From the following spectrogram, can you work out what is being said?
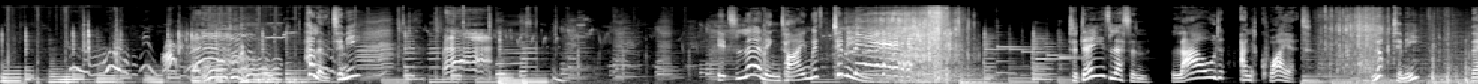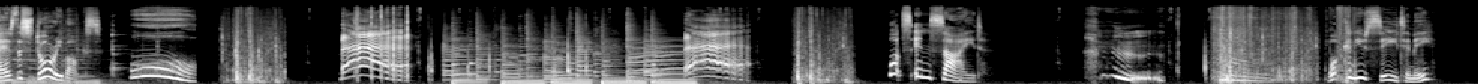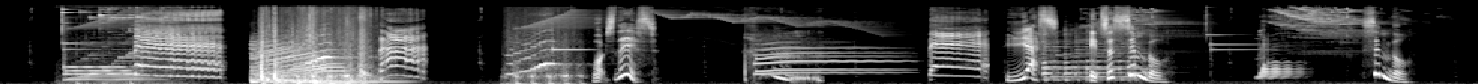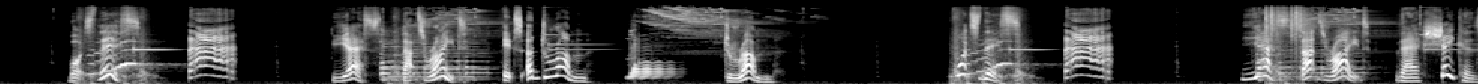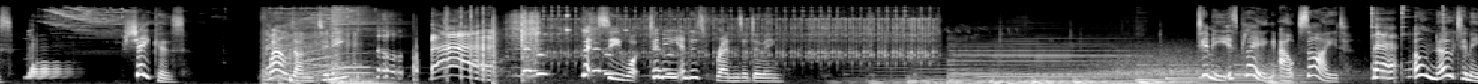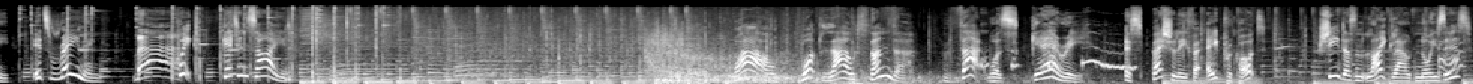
Hello, Timmy. It's learning time with Timmy. Today's lesson, loud and quiet. Look, Timmy, there's the story box. Oh. What's inside? Hmm. What can you see, Timmy? What's this? Yes, it's a cymbal. Cymbal. What's this? Yes, that's right. It's a drum. Drum. What's this? Yes, that's right. They're shakers. Shakers. Well done, Timmy. Let's see what Timmy and his friends are doing. Timmy is playing outside. Oh no, Timmy. It's raining. Quick, get inside. Wow, what loud thunder. That was scary. Especially for Apricot. She doesn't like loud noises.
